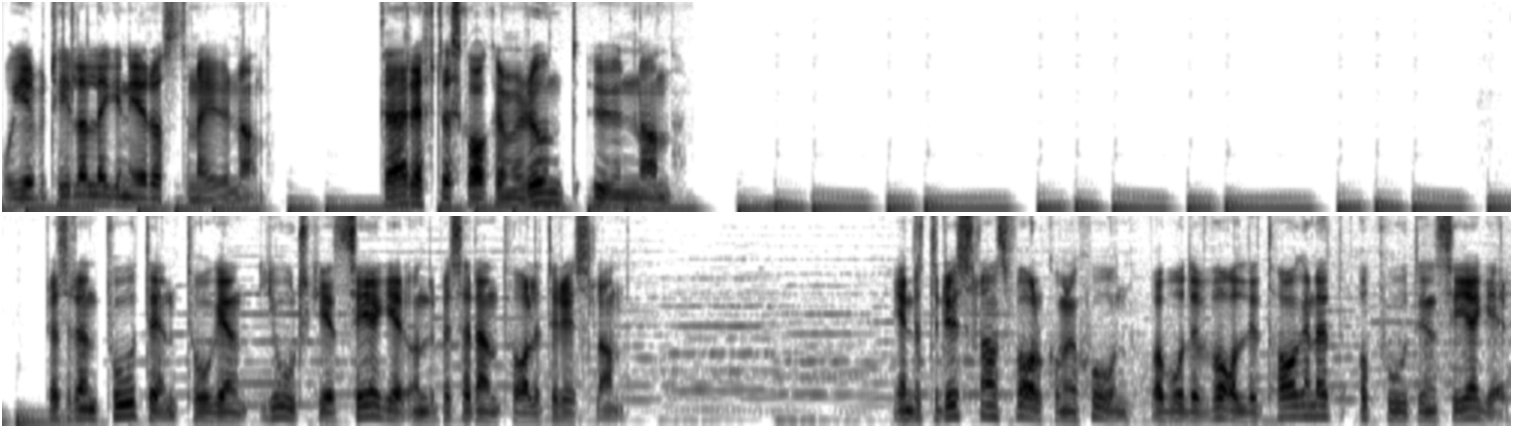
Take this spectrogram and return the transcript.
och hjälper till att lägga ner rösterna i urnan. Därefter skakar de runt urnan President Putin tog en jordskredsseger under presidentvalet i Ryssland. Enligt Rysslands valkommission var både valdeltagandet och Putins seger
